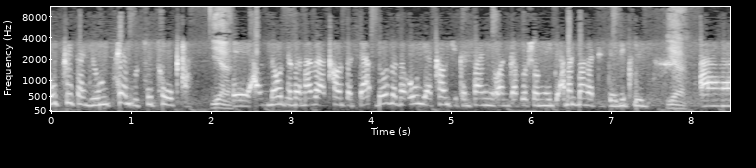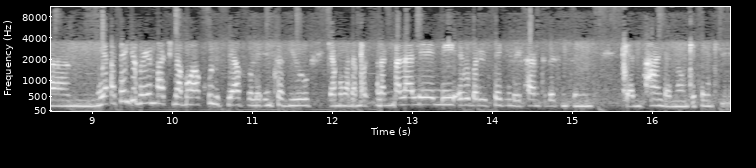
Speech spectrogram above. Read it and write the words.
ku Twitter ngiyumthembu thuthuka. Yeah Eh I know there's another account but that, those are the only accounts you can find me on ka social media. Abantu bangadideli please. yeah Um yeah, but thank you very much ngiyabonga kakhulu siya for the interview. Ngiyabonga naba- nakubalaleli everybody is taking their time to listen to me. Ngiyanithanda nonke. Thank you.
